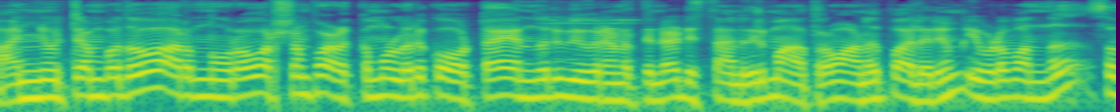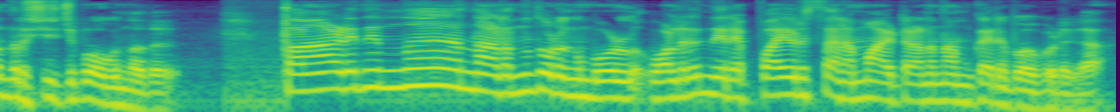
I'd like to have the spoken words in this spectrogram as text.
അഞ്ഞൂറ്റമ്പതോ അറുന്നൂറോ വർഷം പഴക്കമുള്ള ഒരു കോട്ട എന്നൊരു വിവരണത്തിന്റെ അടിസ്ഥാനത്തിൽ മാത്രമാണ് പലരും ഇവിടെ വന്ന് സന്ദർശിച്ചു പോകുന്നത്. താഴെ നിന്ന് നടന്നു തുടങ്ങുമ്പോൾ വളരെ നിരപ്പായ ഒരു സ്ഥലമായിട്ടാണ് നമുക്ക് അനുഭവപ്പെടുക.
